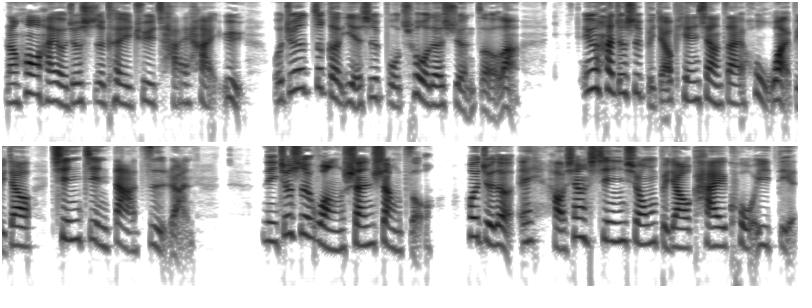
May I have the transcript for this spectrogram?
然后还有就是可以去采海芋，我觉得这个也是不错的选择啦，因为它就是比较偏向在户外，比较亲近大自然。你就是往山上走，会觉得哎、诶好像心胸比较开阔一点，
